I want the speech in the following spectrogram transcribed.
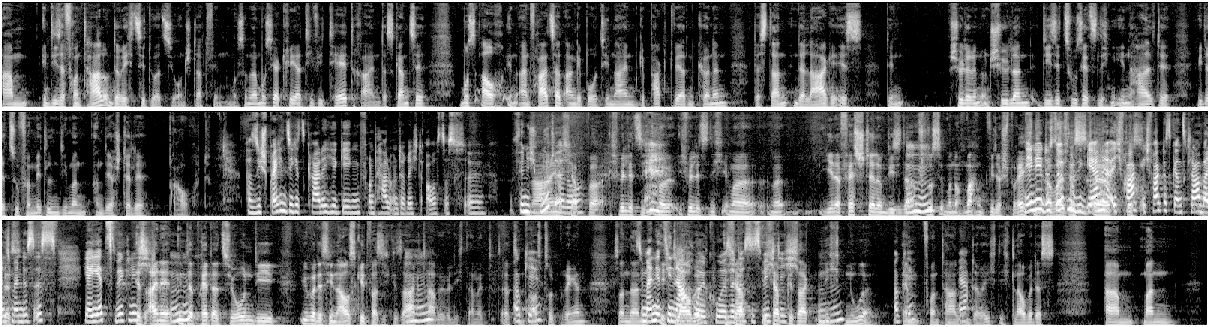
in dieser Frontalunterrichtssituation stattfinden muss, sondern da muss ja Kreativität rein. Das Ganze muss auch in ein Freizeitangebot hineingepackt werden können, das dann in der Lage ist, den Schülerinnen und Schülern diese zusätzlichen Inhalte wieder zu vermitteln, die man an der Stelle braucht. Also Sie sprechen sich jetzt gerade hier gegen Frontalunterricht aus. Das äh, finde ich Nein, gut. Also ich, hab, äh, ich, will jetzt nicht immer, ich will jetzt nicht immer, immer jeder Feststellung, die Sie da mhm. am Schluss immer noch machen, widersprechen. Nee, nee, das dürfen das, Sie gerne. Äh, ich frage frag das ganz klar, weil ich meine, das ist ja jetzt wirklich. Das ist eine mhm. Interpretation, die über das hinausgeht, was ich gesagt mhm. habe, will ich damit äh, zum okay. Ausdruck bringen. Sondern Sie meinen jetzt die glaube, Nachholkurse, hab, das ist wichtig. Ich habe gesagt, mhm. nicht nur okay. im Frontalunterricht. Ja. Ich glaube, dass ähm, man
